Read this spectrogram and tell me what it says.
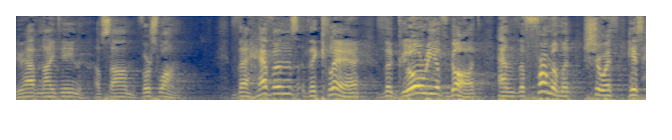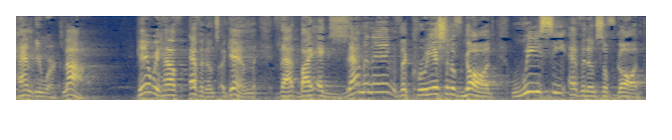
Do you have 19 of Psalm, verse 1? The heavens declare the glory of God and the firmament showeth his handiwork. Now, here we have evidence again that by examining the creation of God, we see evidence of God.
